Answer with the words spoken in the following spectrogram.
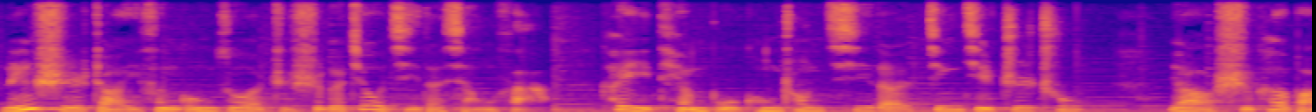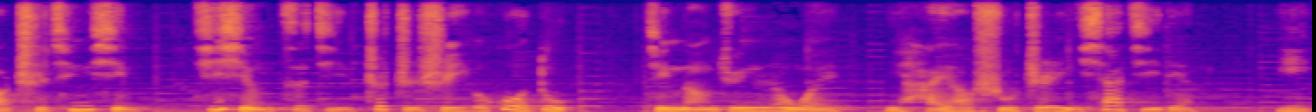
临时找一份工作只是个救急的想法，可以填补空窗期的经济支出，要时刻保持清醒，提醒自己这只是一个过渡。锦囊君认为你还要熟知以下几点：一，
